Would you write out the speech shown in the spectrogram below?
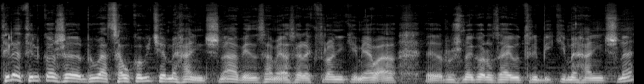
tyle tylko, że była całkowicie mechaniczna, a więc zamiast elektroniki miała e, różnego rodzaju trybiki mechaniczne,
